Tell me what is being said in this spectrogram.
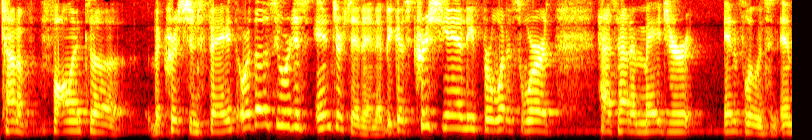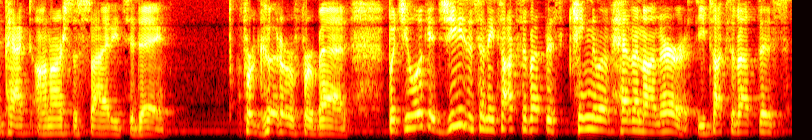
kind of fall into the Christian faith or those who are just interested in it because Christianity, for what it's worth, has had a major influence and impact on our society today for good or for bad. But you look at Jesus and he talks about this kingdom of heaven on earth. He talks about this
